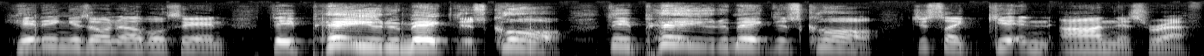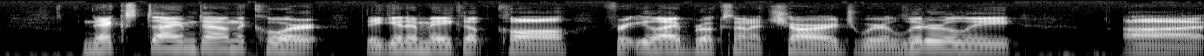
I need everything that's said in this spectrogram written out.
hitting his own elbow, saying, "They pay you to make this call. They pay you to make this call." Just like getting on this ref. Next time down the court, they get a makeup call for Eli Brooks on a charge where literally uh,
